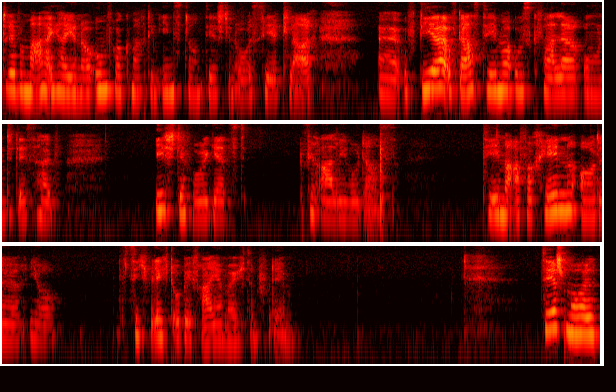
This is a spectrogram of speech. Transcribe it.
darüber machen. Ich habe ja noch eine Umfrage gemacht im Insta und die ist dann auch sehr klar äh, auf, die, auf das Thema ausgefallen und deshalb ist die Folge jetzt für alle, die das Thema einfach hin oder ja, sich vielleicht auch befreien möchten von dem. Zuerst mal,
